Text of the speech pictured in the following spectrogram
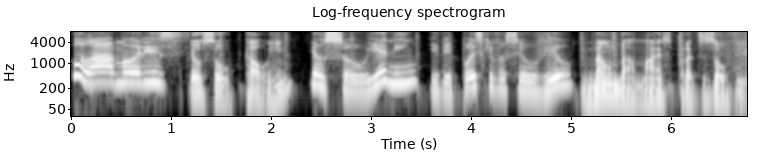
Olá, amores! Eu sou o Cauim. Eu sou o Ianin e depois que você ouviu, não dá mais para desouvir.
